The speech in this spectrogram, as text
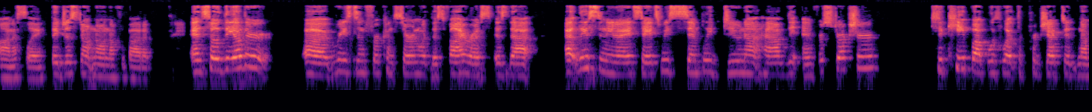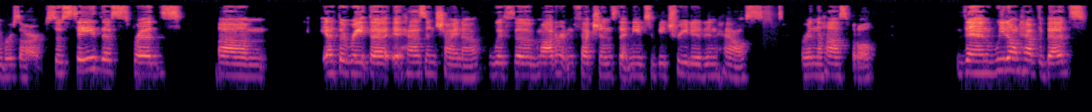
honestly. They just don't know enough about it. And so the other uh, reason for concern with this virus is that at least in the United States, we simply do not have the infrastructure to keep up with what the projected numbers are. So, say this spreads um, at the rate that it has in China with the moderate infections that need to be treated in house or in the hospital, then we don't have the beds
